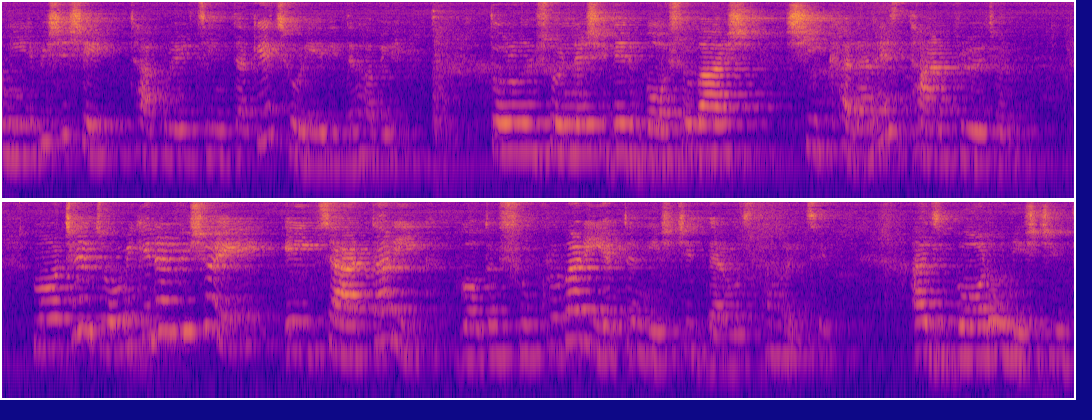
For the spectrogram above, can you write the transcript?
নির্বিশেষে ঠাকুরের চিন্তাকে ছড়িয়ে দিতে হবে। তরুণ সন্ন্যাসীদের বসবাস শিক্ষাদানের স্থান প্রয়োজন। মঠের জমি কেনার বিষয়ে এই চার তারিখ গত শুক্রবারই একটা নিশ্চিত ব্যবস্থা হয়েছে। আজ বড় নিশ্চিন্ত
